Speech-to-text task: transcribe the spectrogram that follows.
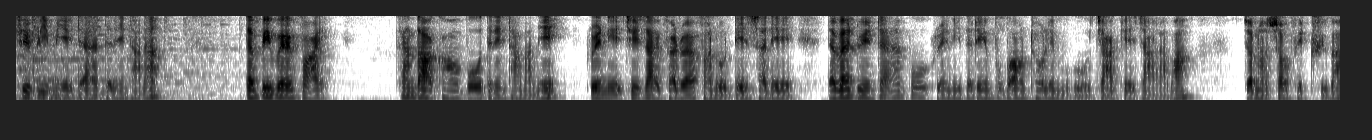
ရွှေပြည်မြေတန်းသတင်းဌာန The People Voice ခန္တာခေါင်းပိုးသတင်းဌာနနဲ့ Greeny အခြေဆိုင် Federal Fund တို့တင်ဆက်တဲ့တပတ်တွင်တန်းပိုး Greeny သတင်းပူပေါင်းထုတ်လွှင့်မှုကိုကြားခဲ့ကြတာပါကျွန်တော် Soft Victory ပါ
